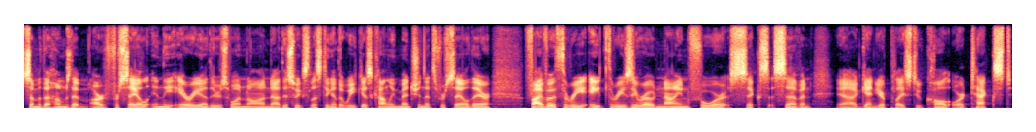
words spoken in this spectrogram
some of the homes that are for sale in the area. There's one on uh, this week's listing of the week, as Colleen mentioned, that's for sale there. 503 830 9467. Uh, again, your place to call or text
